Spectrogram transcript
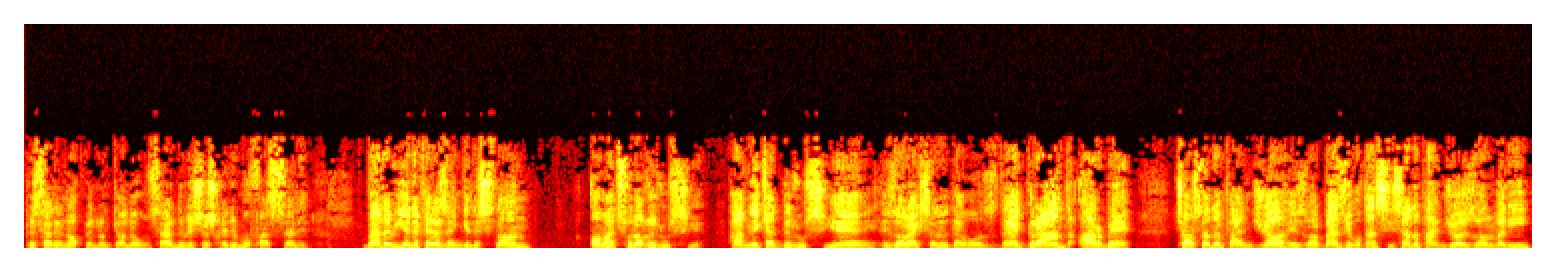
پسر ناپلون که حالا اون سرنوشتش خیلی مفصله. بعدم یه دفعه از انگلستان آمد سراغ روسیه. حمله کرد به روسیه. 1812 گراند آرمه. 450 هزار. بعضی گفتن 350 هزار ولی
